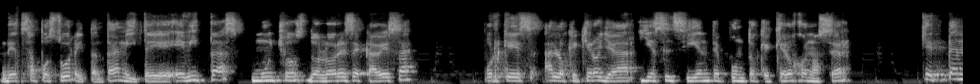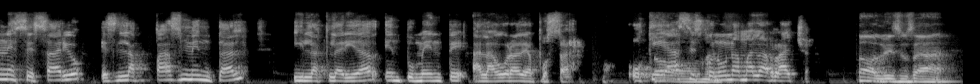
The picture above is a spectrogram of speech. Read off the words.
de esa postura y tan tan y te evitas muchos dolores de cabeza porque es a lo que quiero llegar y es el siguiente punto que quiero conocer. ¿Qué tan necesario es la paz mental y la claridad en tu mente a la hora de apostar? ¿O qué haces con una mala racha? No, Luis, o sea,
